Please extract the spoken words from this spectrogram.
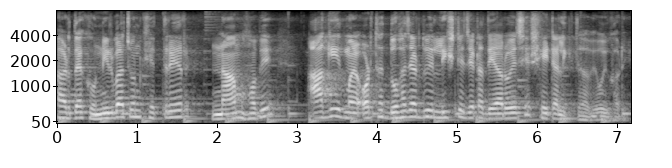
আর দেখো, নির্বাচন ক্ষেত্রের নাম হবে আগে মানে অর্থাৎ দু হাজার দুইয়ের লিস্টে যেটা দেওয়া রয়েছে, সেইটা লিখতে হবে ওই ঘরে।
